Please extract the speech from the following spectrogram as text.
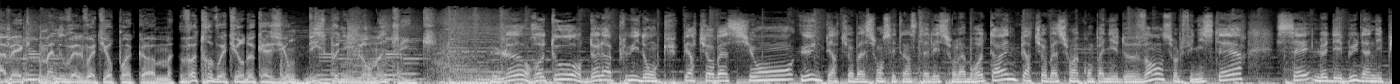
avec manouvellevoiture.com. Votre voiture d'occasion disponible en un clic. Le retour de la pluie donc. Perturbation. Une perturbation s'est installée sur la Bretagne. Perturbation accompagnée de vent sur le Finistère. C'est le début d'un épisode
